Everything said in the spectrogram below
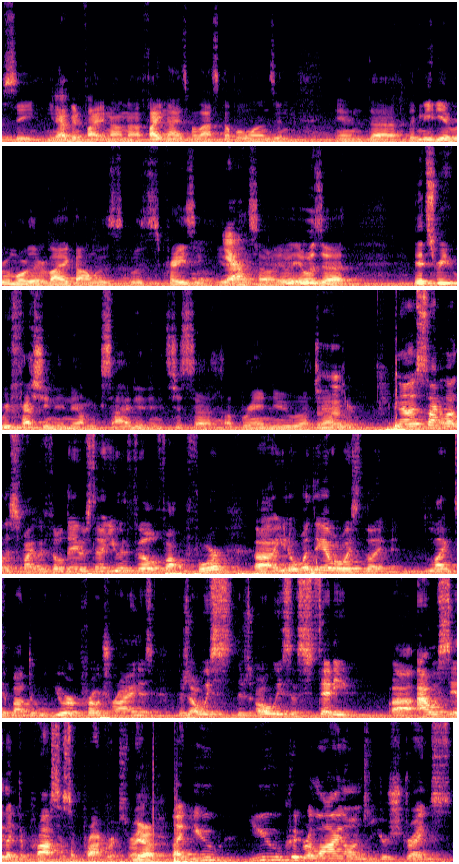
ufc you know Yep. i've been fighting on uh, fight nights my last couple of ones and and uh, the media room over there at Viacom was was crazy. You Yeah. Know? So it, it was a, it's re- refreshing and I'm excited and it's just a, a brand new uh, chapter. Mhm. Now let's talk about this fight with Phil Davis. Now you and Phil fought before. Uh, you know, one thing I've always li- liked about the, your approach, Ryan, is there's always there's always a steady. Uh, I would say like the process of progress, right? Yeah. Like you you could rely on your strengths.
